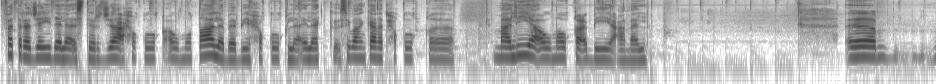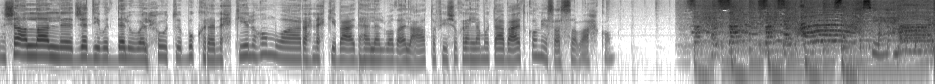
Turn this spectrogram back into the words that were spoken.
فترة جيدة لإسترجاع حقوق أو مطالبة بحقوق لك سواء كانت حقوق آه، مالية أو موقع بعمل ان شاء الله الجدي والدلو والحوت بكره نحكي لهم وراح نحكي بعدها للوضع العاطفي شكرا لمتابعتكم يسعد صباحكم صح صح صح صح, صح, صح, صح, صح, صح, صح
